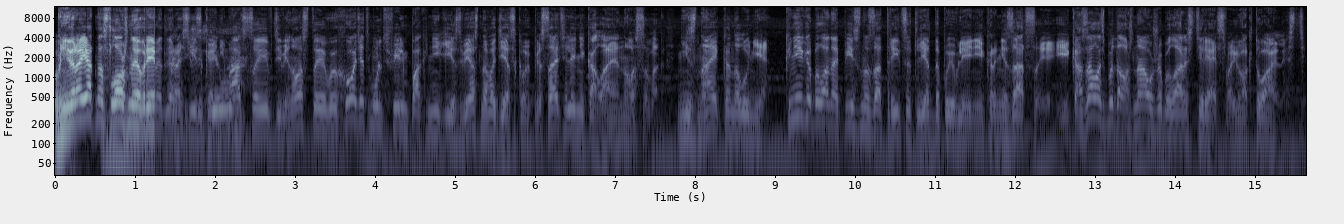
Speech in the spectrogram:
В невероятно сложное время для российской анимации в 90-е выходит мультфильм по книге известного детского писателя Николая Носова «Незнайка на Луне». Книга была написана за 30 лет до появления экранизации, и, казалось бы, должна уже была растерять свою актуальность.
